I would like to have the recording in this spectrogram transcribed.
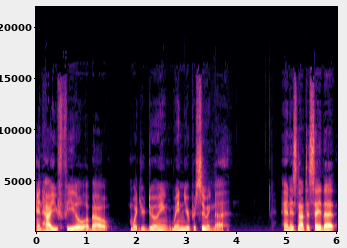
and how you feel about what you're doing when you're pursuing that. And it's not to say that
